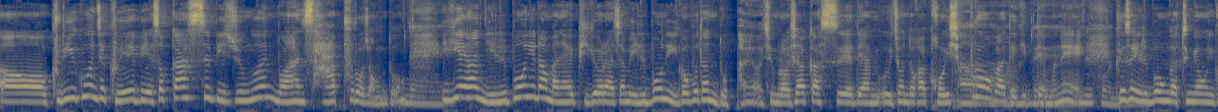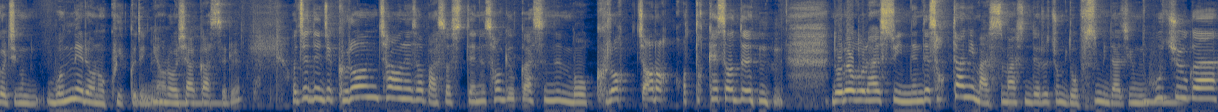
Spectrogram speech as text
어, 그리고 이제 그에 비해서 가스 비중은 뭐 한 4% 정도. 네. 이게 한 일본이랑 만약에 비교를 하자면 일본은 이거보다는 높아요. 지금 러시아 가스에 대한 의존도가 거의 10%가 아, 되기 네. 때문에 일본은. 그래서 일본 같은 경우 이걸 지금 못 내려놓고 있거든요. 음. 러시아 가스를. 어쨌든 이제 그런 차원에서 봤었을 때는 석유 가스는 뭐 그럭저럭 어떻게 해서든 노력을 할 수 있는데 석탄이 말씀하신 대로 좀 높습니다. 지금 음. 호주가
